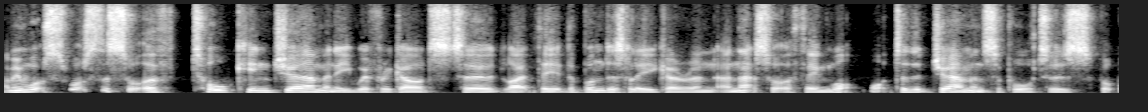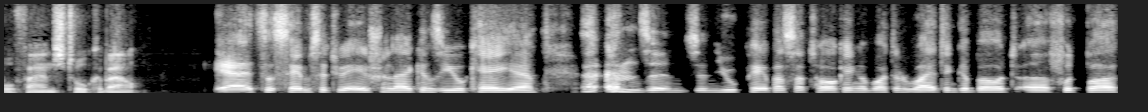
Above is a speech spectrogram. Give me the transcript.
I mean what's what's the sort of talk in germany with regards to like the the bundesliga and and that sort of thing? What what do the german supporters football fans talk about Yeah, it's the same situation like in the UK. Yeah, the, the newspapers are talking about and writing about uh, football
